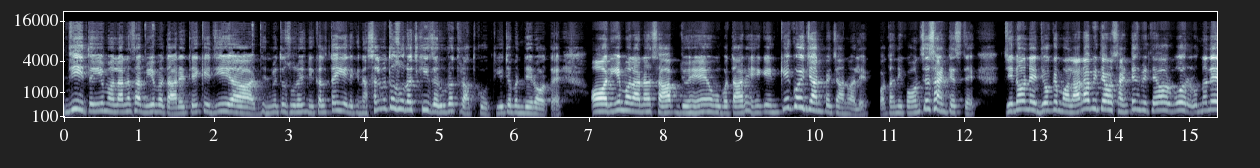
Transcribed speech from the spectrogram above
जी तो ये मौलाना साहब ये बता रहे थे कि जी दिन में तो सूरज निकलता ही है, लेकिन असल में तो सूरज की ज़रूरत रात को होती है जब अंधेरा होता है। और ये मौलाना साहब जो हैं, वो बता रहे हैं कि इनके कोई जान पहचान वाले, पता नहीं कौन से साइंटिस्ट थे जिन्होंने जो कि मौलाना भी थे और साइंटिस्ट भी थे और वो, उन्होंने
